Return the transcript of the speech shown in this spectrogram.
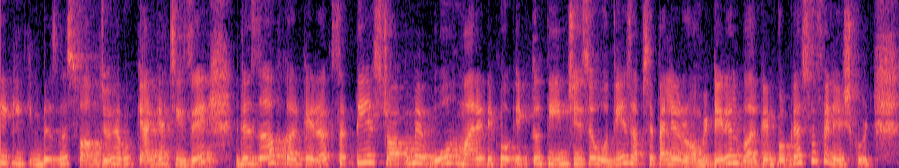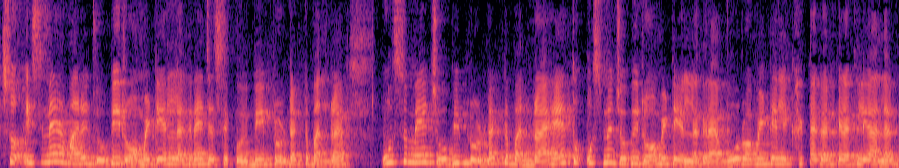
हैं कि बिज़नेस फर्म जो है वो क्या क्या चीज़ें रिज़र्व करके रख सकती है स्टॉक में? वो हमारे देखो एक तो तीन चीज़ें होती हैं। सबसे पहले raw material work in progress और फिनिश गुड सो इसमें हमारे जो भी रॉ मटेरियल लग रहे हैं जैसे कोई भी प्रोडक्ट बन रहा है उसमें जो भी प्रोडक्ट बन रहा है तो उसमें जो भी रॉ मटेरियल लग रहा है वो रॉ मटेरियल इकट्ठा करके रख लिया अलग।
